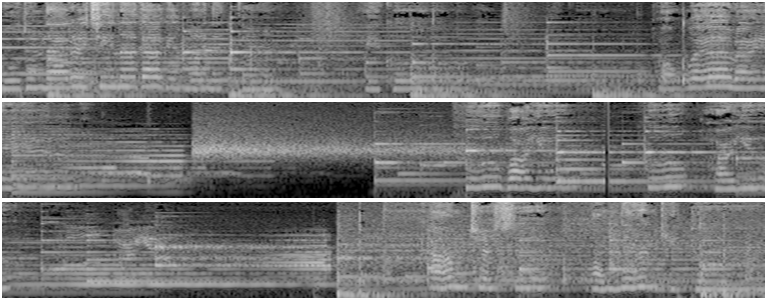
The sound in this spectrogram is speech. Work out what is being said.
모두 나를 지나가게만 했던 이곳 Oh where I am Who are you? Who are you? 감출 수 없는 기분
